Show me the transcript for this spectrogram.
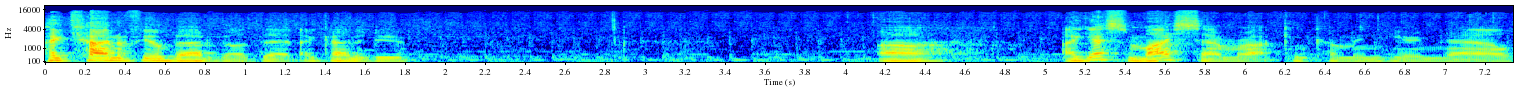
I kind of feel bad about that. I kind of do. Uh, I guess my Samurott can come in here now.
